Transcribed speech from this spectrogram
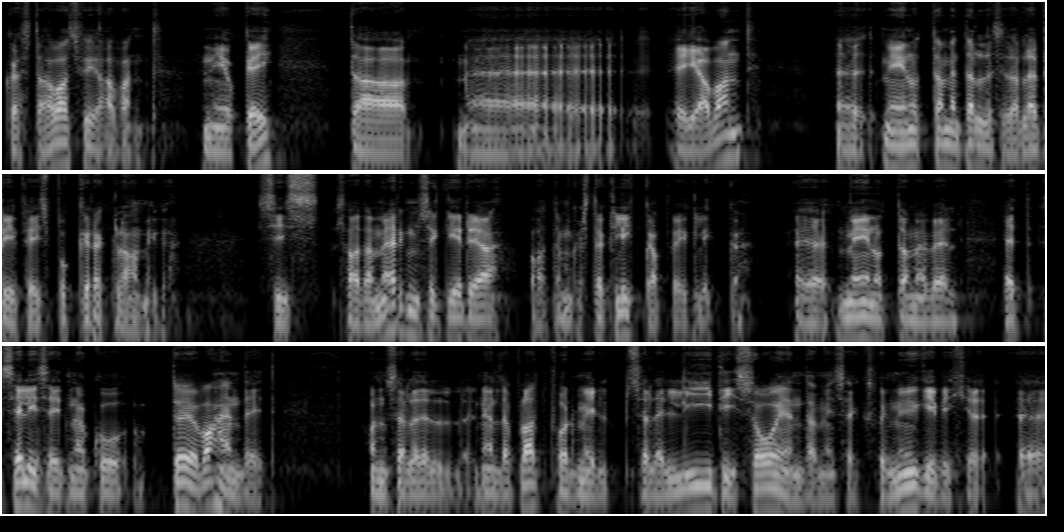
kas ta avas või ei avanud. nii okei okay., ta äh, ei avanud äh,, meenutame talle seda läbi Facebooki reklaamiga. siis saadame järgmise kirja, vaatame, kas ta klikkab või ei klikka. meenutame veel, et selliseid nagu töövahendeid on sellel nii-öelda platvormil selle liidi soojendamiseks või müügivihje äh,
